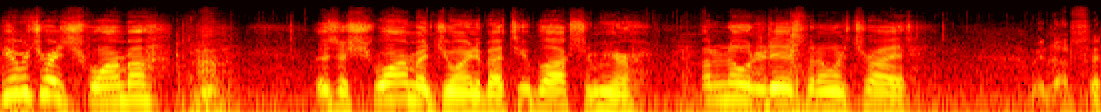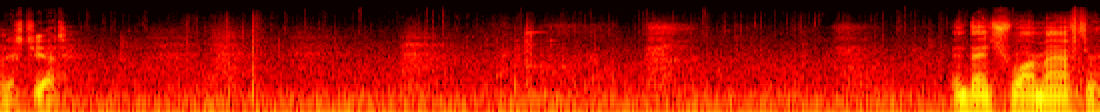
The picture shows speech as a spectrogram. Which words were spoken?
You ever tried shawarma? There's a shawarma joint about two blocks from here. I don't know what it is, but I want to try it. We're not finished yet. And then shawarma after.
